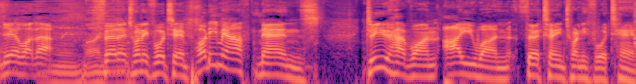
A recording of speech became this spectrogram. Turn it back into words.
Yeah, like that. Mm, my 13, 24, 10. Potty mouth nans. Do you have one? Are you one? 13, 24, 10.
